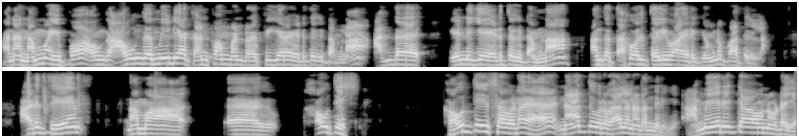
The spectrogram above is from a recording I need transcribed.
ஆனால் நம்ம இப்போ அவங்க அவங்க மீடியா கன்ஃபார்ம் பண்ணுற ஃபிகரை எடுத்துக்கிட்டோம்னா அந்த எண்ணிக்கையை எடுத்துக்கிட்டோம்னா அந்த தகவல் தெளிவாக இருக்கும்னு பார்த்துக்கலாம். அடுத்து நம்ம ஹவுதிஸ். ஹவுதிஸை விட நேற்று ஒரு வேலை நடந்திருக்கு. அமெரிக்காவினுடைய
